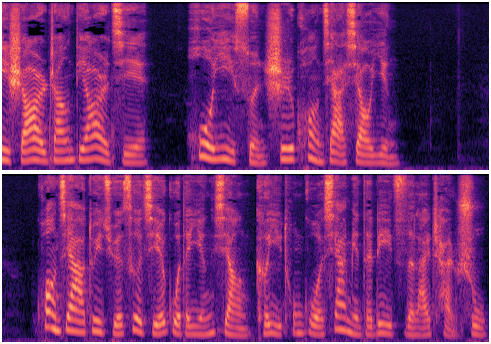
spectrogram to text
第十二章第二节：获益损失框架效应。框架对决策结果的影响可以通过下面的例子来阐述。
